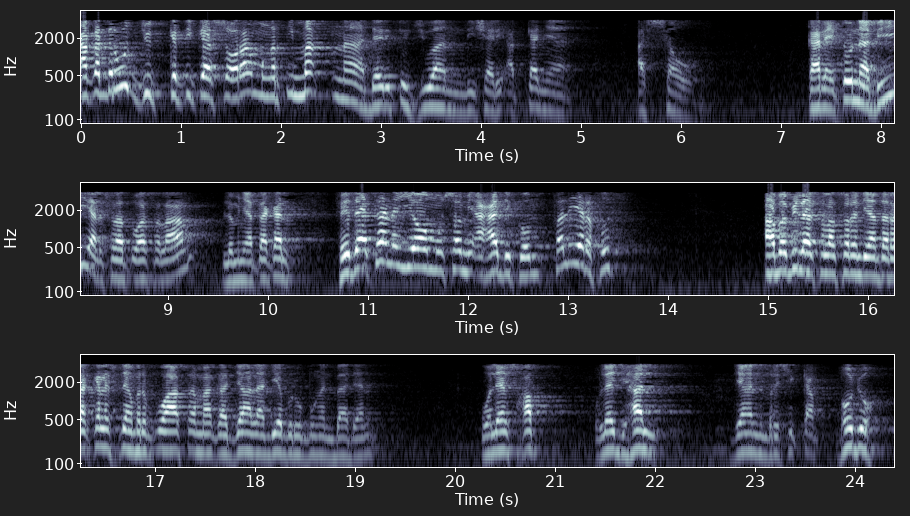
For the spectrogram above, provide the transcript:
akan terwujud ketika seorang mengerti makna dari tujuan disyariatkannya as-saum. Karena itu Nabi SAW belum menyatakan, "Fidakana yawmu sami ahadikum falyarfuth Apabila salah seorang di antara kalian sedang berpuasa, maka janganlah dia berhubungan badan. Wala. Jangan bersikap bodoh.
